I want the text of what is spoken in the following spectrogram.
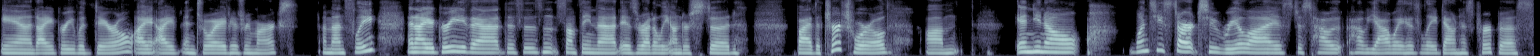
And I agree with Daryl. I, I enjoyed his remarks immensely. And I agree that this isn't something that is readily understood by the church world. Um, and you know, once you start to realize just how how Yahweh has laid down His purpose,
